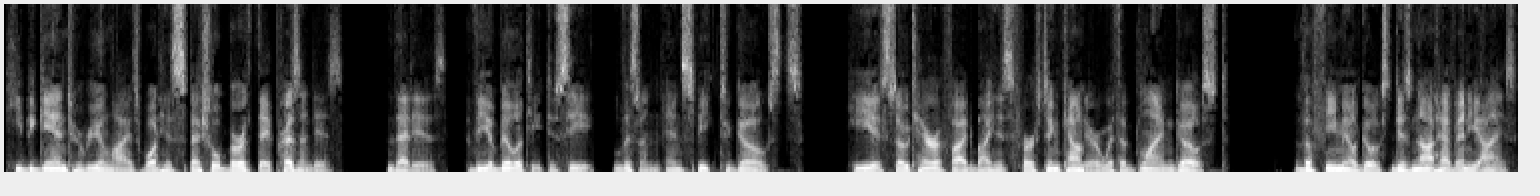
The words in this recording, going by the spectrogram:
he began to realize what his special birthday present is. That is, the ability to see, listen and speak to ghosts. He is so terrified by his first encounter with a blind ghost, the female ghost does not have any eyes.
